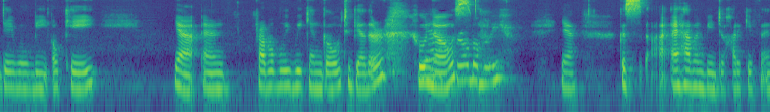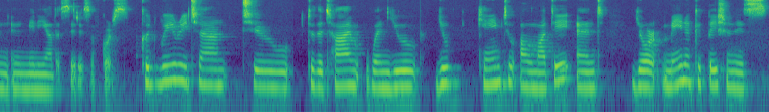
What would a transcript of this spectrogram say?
they will be okay. Yeah, and probably we can go together. Who Yeah, knows? Probably. Yeah, because I I haven't been to Kharkiv and, and many other cities, of course. Could we return to to the time when you you came to Almaty and your main occupation is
